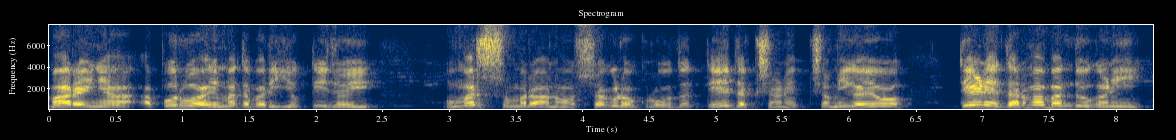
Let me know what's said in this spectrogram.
મારે અહીંયા અપૂર્વ હિંમતભરી યુક્તિ જોઈ ઉમર સુમરાનો સગડો ક્રોધ તે દક્ષણે ક્ષમી ગયો. તેણે ધર્મબંધુ ગણી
